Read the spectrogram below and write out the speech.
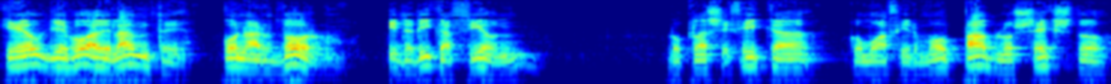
que él llevó adelante con ardor y dedicación, lo clasifica, como afirmó Pablo VI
